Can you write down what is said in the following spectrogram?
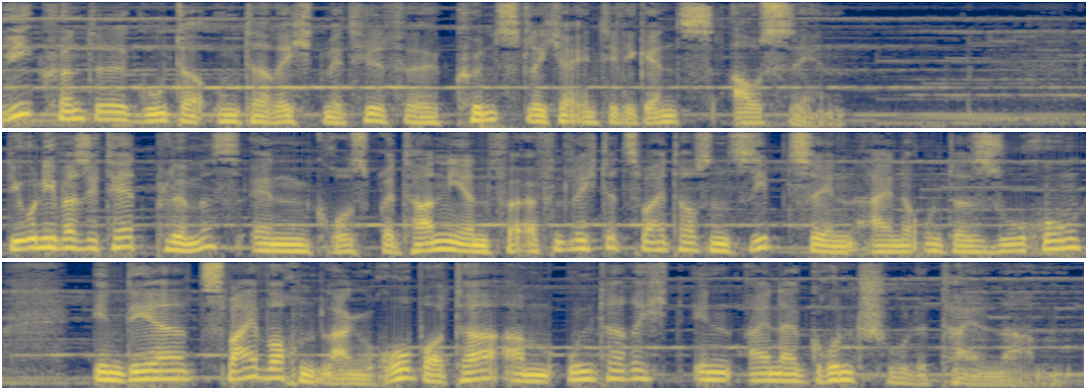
Wie könnte guter Unterricht mit Hilfe künstlicher Intelligenz aussehen? Die Universität Plymouth in Großbritannien veröffentlichte 2017 eine Untersuchung, in der zwei Wochen lang Roboter am Unterricht in einer Grundschule teilnahmen.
